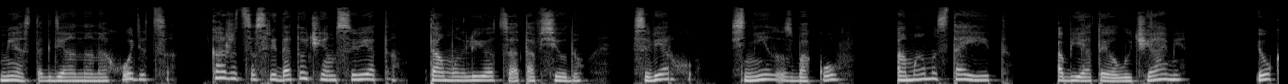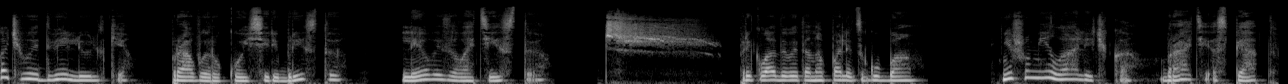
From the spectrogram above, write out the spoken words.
Место, где она находится, кажется средоточием света. Там он льется отовсюду, сверху, снизу, с боков. А мама стоит, объятая лучами, и укачивает две люльки, правой рукой серебристую, левой золотистую. Тш! Прикладывает она палец к губам. «Не шуми, лалечка, братья спят».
